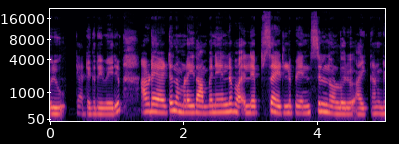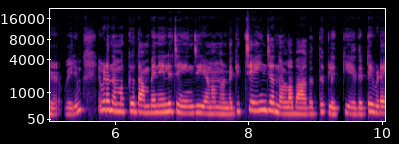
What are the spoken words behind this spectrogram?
ഒരു കാറ്റഗറി വരും. അവിടെയായിട്ട് നമ്മുടെ ഈ തമ്പനേലിന്റെ ലെഫ്റ്റ് സൈഡിൽ പെൻസിൽ എന്നുള്ളൊരു ഐക്കൺ വരും. ഇവിടെ നമുക്ക് തമ്പനയിൽ ചേഞ്ച് ചെയ്യണമെന്നുണ്ടെങ്കിൽ ചേഞ്ച് എന്നുള്ള ഭാഗത്ത് ക്ലിക്ക് ചെയ്തിട്ട് ഇവിടെ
